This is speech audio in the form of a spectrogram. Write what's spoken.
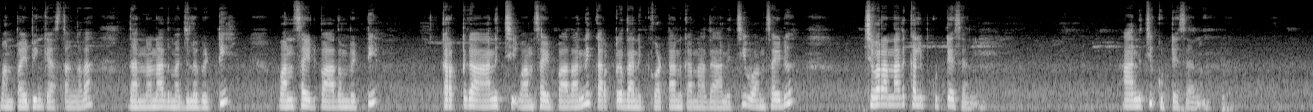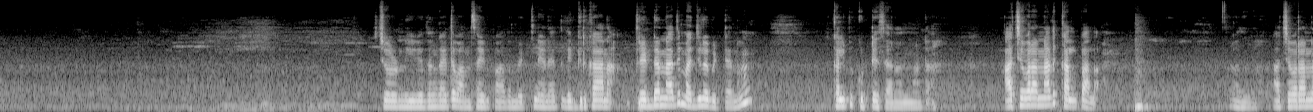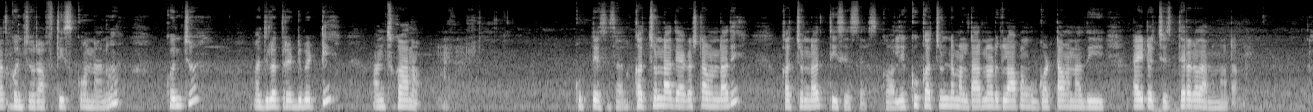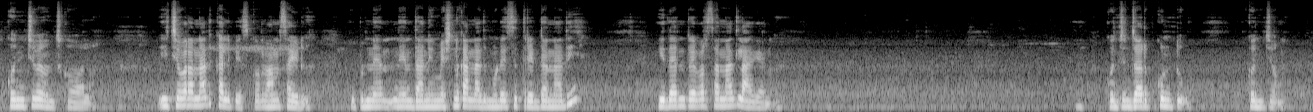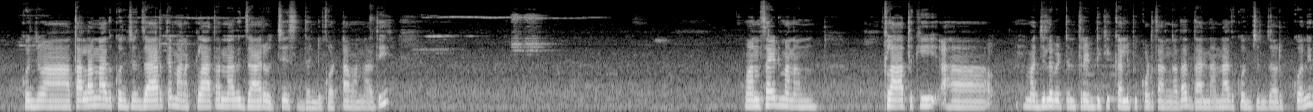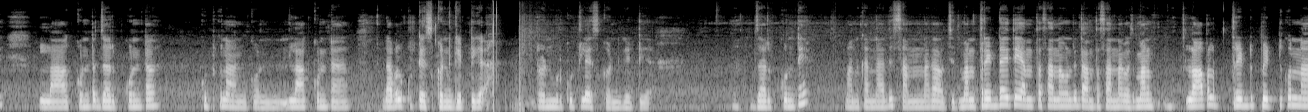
మన పైపింగ్కి వేస్తాం కదా దాన్ని అన్నది మధ్యలో పెట్టి వన్ సైడ్ పాదం పెట్టి కరెక్ట్గా ఆనిచ్చి వన్ సైడ్ పాదాన్ని కరెక్ట్గా దానికి గొట్టానికి అన్నది ఆనిచ్చి వన్ సైడ్ చివర అన్నది కలిపి కుట్టేశాను. ఆనిచ్చి కుట్టేశాను. చూడండి ఈ విధంగా అయితే వన్ సైడ్ పాదం పెట్టి నేనైతే దగ్గర కాన థ్రెడ్ అన్నది మధ్యలో పెట్టాను. కలిపి కుట్టేశాను అనమాట ఆ చివర అన్నది కలపాల. అది ఆ చివర అన్నది కొంచెం రఫ్ తీసుకున్నాను. కొంచెం మధ్యలో థ్రెడ్ పెట్టి అంచుకాన కుట్టేసేసాను. ఖర్చు ఉండదు ఎగస్ట్రా ఉండదు ఖర్చు ఉండదు తీసేసేసుకోవాలి. ఎక్కువ ఖర్చు ఉంటే మళ్ళీ టర్నోడికి లోపం గొట్టం అన్నది టైట్ వచ్చేసి తిరగదు అన్నమాట కొంచెమే ఉంచుకోవాలి. ఈ చివర అన్నది కలిపేసుకోవాలి వన్ సైడ్. ఇప్పుడు నేను నేను దాని మిషన్కి అన్నది ముడేసి థ్రెడ్ అన్నది ఇదని రివర్స్ అన్నది లాగాను. కొంచెం జరుపుకుంటూ కొంచెం కొంచెం ఆ తల అన్నది కొంచెం జారితే మన క్లాత్ అన్నది జారి వచ్చేసిద్దండి గొట్టం అన్నది. వన్ సైడ్ మనం క్లాత్కి మధ్యలో పెట్టిన థ్రెడ్కి కలిపి కుడతాం కదా దాన్ని అన్నది కొంచెం జరుపుకొని లాక్కుంటా జరుపుకుంటా కుట్టుకున్నాం అనుకోండి లాక్కుంటా డబల్ కుట్టేసుకోండి గట్టిగా రెండు మూడు కుట్లు వేసుకోండి గట్టిగా. జరుపుకుంటే మనకన్నది సన్నగా వచ్చింది. మన థ్రెడ్ అయితే ఎంత సన్నగా ఉంటుందో అంత సన్నగా వచ్చింది. మనం లోపల థ్రెడ్ పెట్టుకున్న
